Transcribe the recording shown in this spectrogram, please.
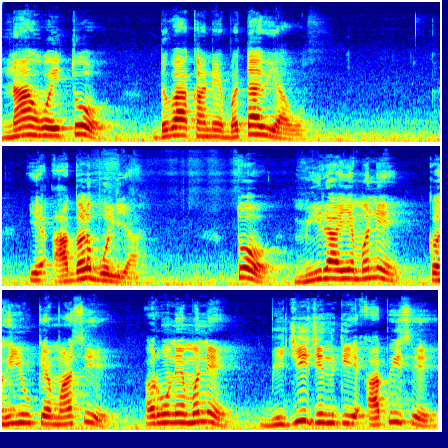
ના હોય તો દવાખાને બતાવી આવો. એ આગળ બોલ્યા. તો મીરાએ મને કહ્યું કે, માસી, અરુણે મને બીજી જિંદગી આપી છે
